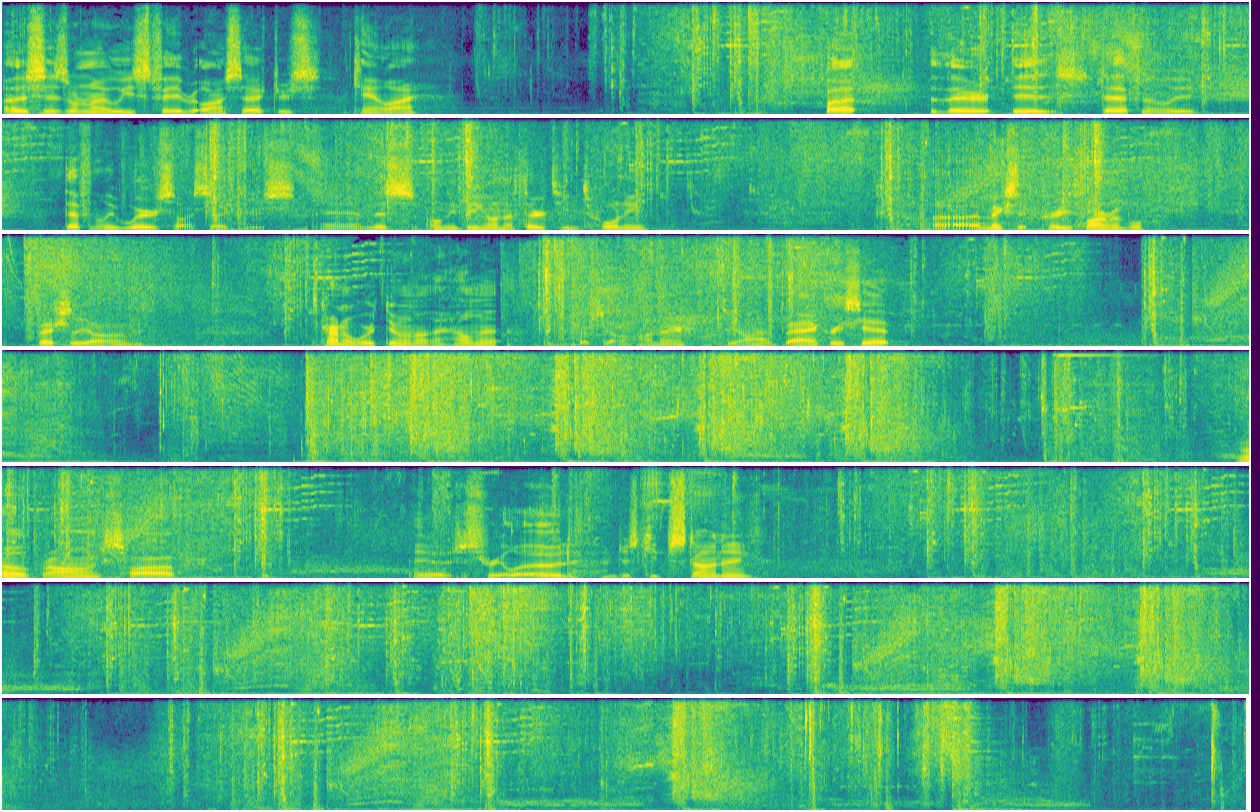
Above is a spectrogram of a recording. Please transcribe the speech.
Uh, this is one of my least favorite lost sectors. I can't lie. But there is definitely, definitely worse lost sectors. And this only being on a 1320, uh, it makes it pretty farmable. Especially on, it's kind of worth doing on the helmet. Especially on Hunter, if you don't have Bakris yet. Oh, wrong swap. Yeah, just reload. Just keep stunning.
